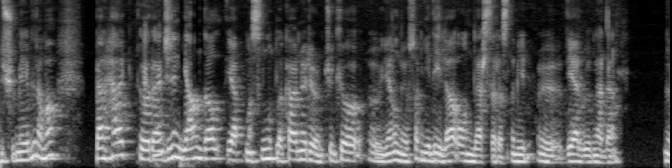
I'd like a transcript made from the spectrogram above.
düşünmeyebilir ama ben her öğrencinin yan dal yapmasını mutlaka öneriyorum. Çünkü o e, yanılmıyorsam 7 ila 10 ders arasında bir e, diğer bölümlerden e,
